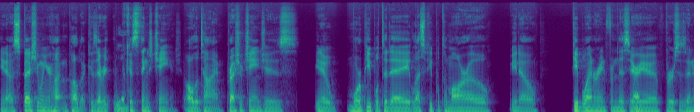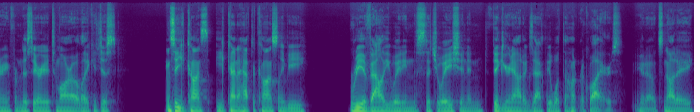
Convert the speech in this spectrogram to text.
you know, especially when you're hunting public because every Yeah. because things change all the time. Pressure changes, you know, more people today, less people tomorrow, you know, people entering from this area versus entering from this area tomorrow. Like it's just and so you const you kind of have to constantly be reevaluating the situation and figuring out exactly what the hunt requires. You know, it's not a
